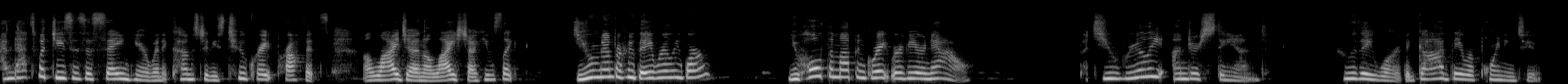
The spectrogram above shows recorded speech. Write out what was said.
And that's what Jesus is saying here when it comes to these two great prophets, Elijah and Elisha. He was like, Do you remember who they really were? You hold them up in great revere now. But do you really understand who they were, the God they were pointing to?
